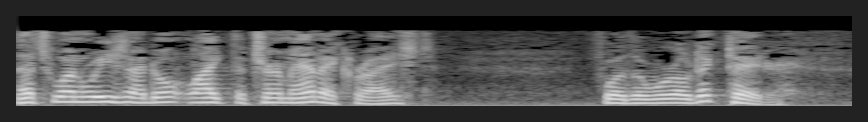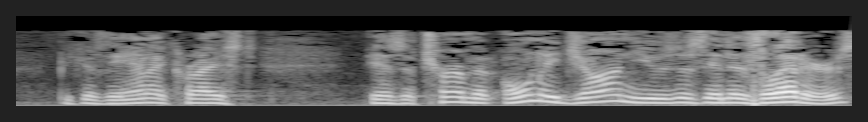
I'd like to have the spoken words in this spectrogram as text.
That's one reason I don't like the term antichrist for the world dictator, because the antichrist is a term that only John uses in his letters.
